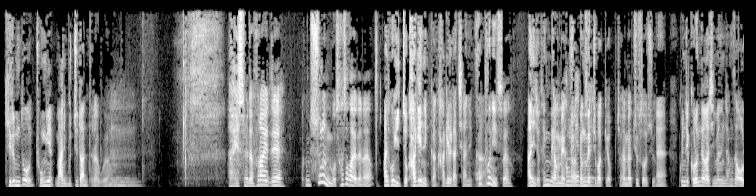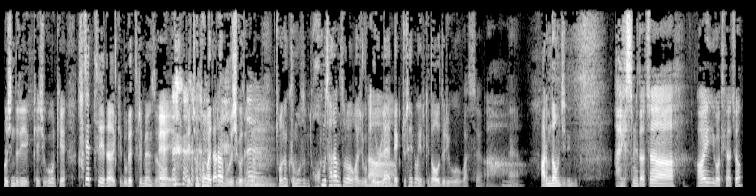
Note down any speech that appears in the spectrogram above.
기름도 종이에 많이 묻지도 않더라고요. 음. 알겠습니다. 후라이드에 그럼 술은 뭐 사서 가야 되나요? 아니 거기 있죠 가게니까 가게를 같이 하니까. 코픈이 있어요. 아니죠 생맥 병맥주. 병맥주. 병맥주밖에 없죠. 병맥주 소주. 예. 그럼 이제 그런 데 가시면 항상 어르신들이 계시고 이렇게 카세트에다 이렇게 노래 틀으면서 예, 예. 이렇게 전통을 따라 부르시거든요. 음. 저는 그 모습이 너무 사랑스러워가지고 아. 몰래 맥주 세 병 이렇게 넣어드리고 왔어요. 아. 예. 아름다운 집입니다. 알겠습니다. 자, 아 이거 어떻게 하죠?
